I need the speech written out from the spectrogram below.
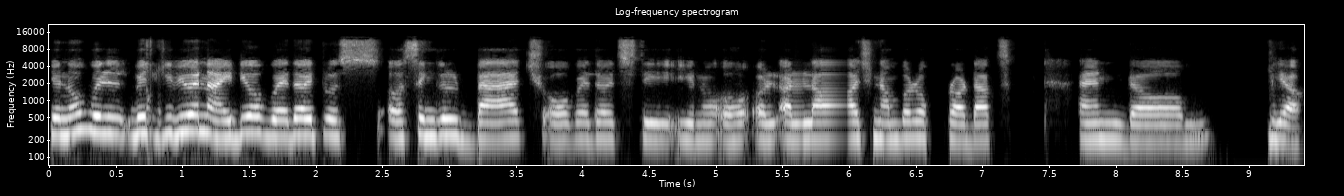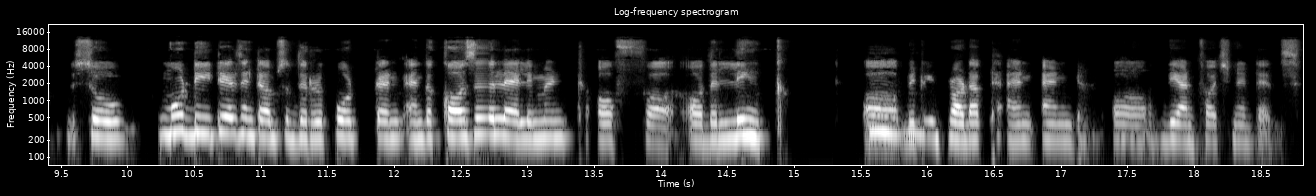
you know will will give you an idea of whether it was a single batch or whether it's the you know a, a large number of products. And um, yeah so more details in terms of the report and, and the causal element of uh, or the link mm-hmm. between product and and uh, the unfortunate deaths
